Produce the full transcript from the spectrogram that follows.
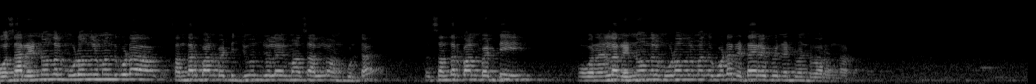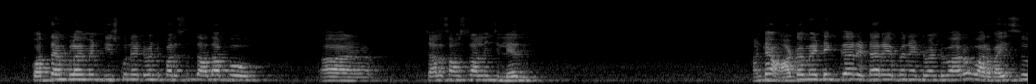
ఒకసారి రెండు వందలు మూడు వందల మంది కూడా సందర్భాన్ని బట్టి జూన్ జూలై మాసాల్లో అనుకుంటా. సందర్భాన్ని బట్టి ఒక నెల రెండు వందల మూడు వందల మంది కూడా రిటైర్ అయిపోయినటువంటి వారు ఉన్నారు. కొత్త ఎంప్లాయ్మెంట్ తీసుకునేటువంటి పరిస్థితి దాదాపు చాలా సంవత్సరాల నుంచి లేదు. అంటే ఆటోమేటిక్గా రిటైర్ అయిపోయినటువంటి వారు వారి వయసు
